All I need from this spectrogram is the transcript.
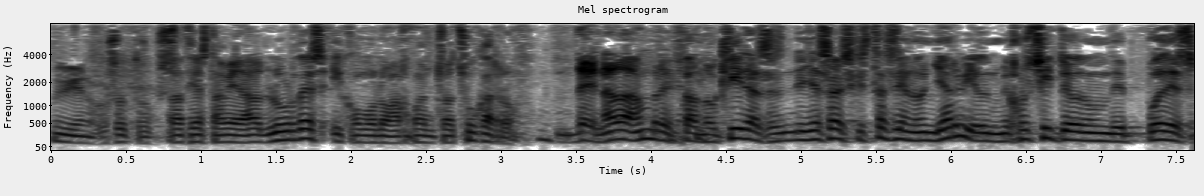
Muy bien, a vosotros. Gracias también a Lourdes y, como no, a Juancho Achúcarro. De nada, hombre, cuando quieras. Ya sabes que estás en Onyarbi, el mejor sitio donde puedes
